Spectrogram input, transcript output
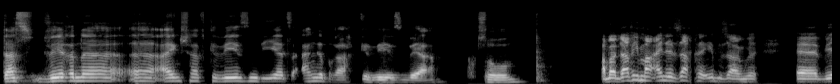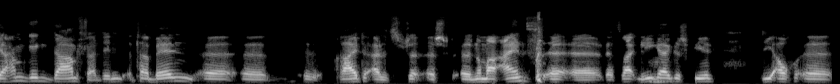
das wäre eine äh, Eigenschaft gewesen, die jetzt angebracht gewesen wäre. So. Aber darf ich mal eine Sache eben sagen? Äh, wir haben gegen Darmstadt den Tabellen äh, äh Reiter, also äh, Nummer eins äh, äh, der zweiten Liga mhm. gespielt, die auch äh,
